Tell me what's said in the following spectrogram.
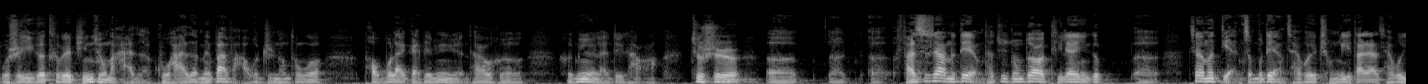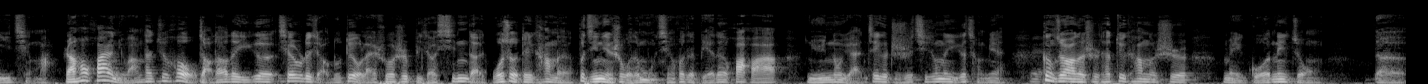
我是一个特别贫穷的孩子，苦孩子，没办法，我只能通过。跑步来改变命运，他要和和命运来对抗啊。就是呃呃呃，凡是这样的电影，它最终都要提炼一个呃这样的点，整部电影才会成立，大家才会移情嘛。然后《花样女王》她最后找到的一个切入的角度，对我来说是比较新的。我所对抗的不仅仅是我的母亲或者别的花滑女运动员，这个只是其中的一个层面。更重要的是，她对抗的是美国那种呃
